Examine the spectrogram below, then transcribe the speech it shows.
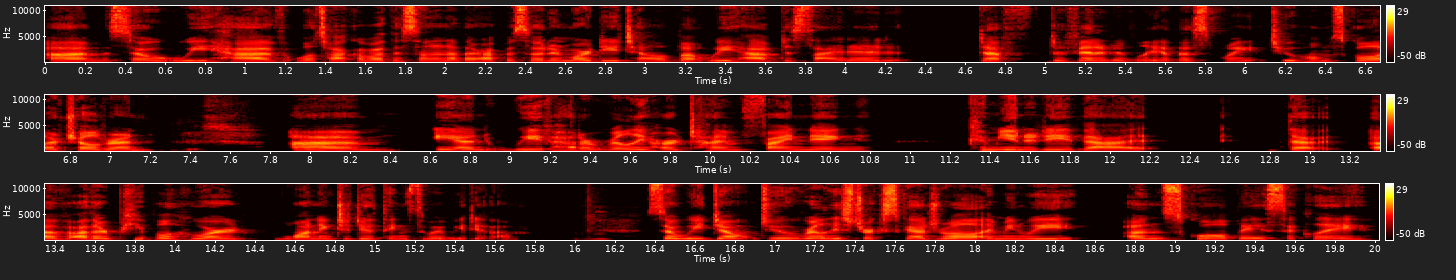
Um, so we have, we'll talk about this on another episode in more detail, but we mm-hmm. have decided def- definitively at this point to homeschool our children. Yes. Um, and we've had a really hard time finding community that that of other people who are wanting to do things the way we do them. Mm-hmm. So we don't do really strict schedule. I mean, we unschool basically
